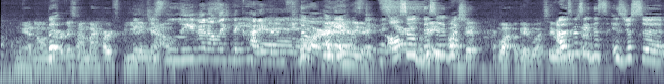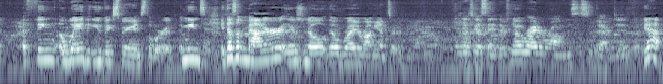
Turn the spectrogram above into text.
Oh my god, no, I'm But- nervous. I'm, my heart's beating Just now. Just leave it on like the Leave cutting room floor. Yeah, Okay. yeah, leave it. Also, this okay, is a question. bit- what? Okay, what? Say what I was gonna say this is just a, a thing, a way that you've experienced the word. It means it doesn't matter. There's no no right or wrong answer. I was gonna say, there's no right or wrong. This is subjective. Yeah.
